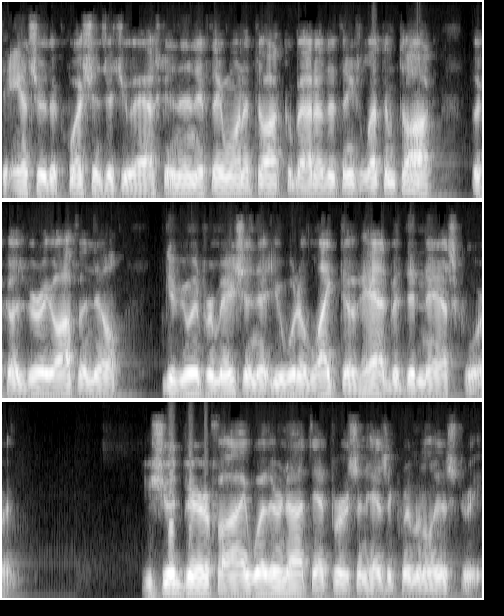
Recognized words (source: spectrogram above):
to answer the questions that you ask. And then if they want to talk about other things, let them talk because very often they'll give you information that you would have liked to have had but didn't ask for it. You should verify whether or not that person has a criminal history.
